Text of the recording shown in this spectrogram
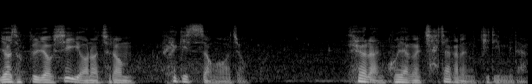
녀석들 역시 연어처럼 회기성 어종. 태어난 고향을 찾아가는 길입니다.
